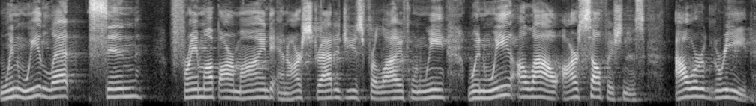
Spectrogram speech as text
When we let sin frame up our mind and our strategies for life, when we, when we allow our selfishness, our greed,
